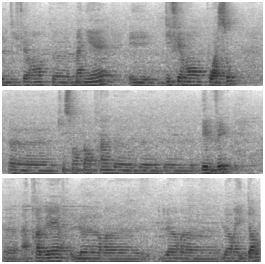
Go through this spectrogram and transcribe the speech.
de différentes manières et différents poissons euh, qui sont en train d'élever euh, à travers euh, leur étang.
